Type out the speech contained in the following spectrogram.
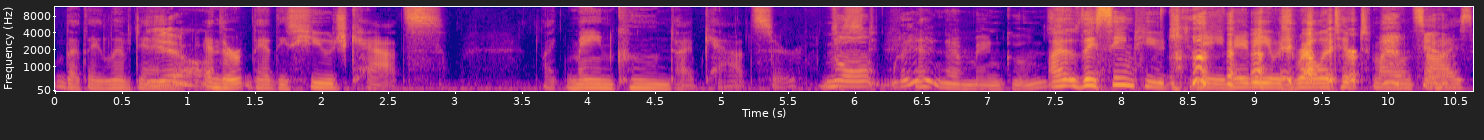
that they lived in, Yeah. and they had these huge cats, like Maine Coon type cats, or No, they didn't have Maine Coons. I, they seemed huge to me. Maybe it was relative to my own size,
